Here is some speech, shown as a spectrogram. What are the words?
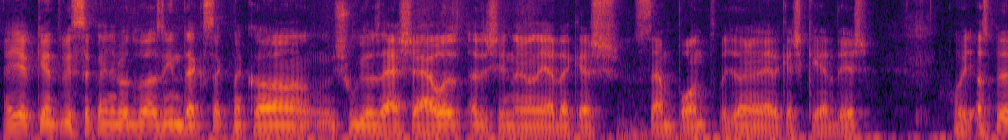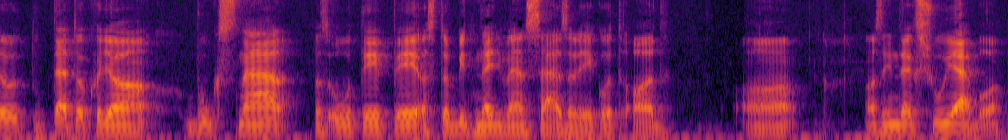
Egyébként visszakanyarodva az indexeknek a súlyozásához, ez is egy nagyon érdekes szempont, vagy nagyon érdekes kérdés, hogy azt például tudtátok, hogy a Buxnál az OTP az több mint 40%-ot ad a, az index súlyából?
